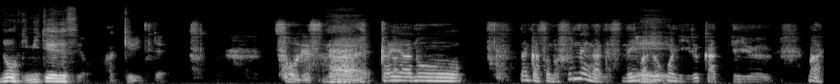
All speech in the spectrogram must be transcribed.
納期未定ですよ。はっきり言って。そうですね。はい、一回あの、なんかその船がですね、今どこにいるかっていう、えー、まあ、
